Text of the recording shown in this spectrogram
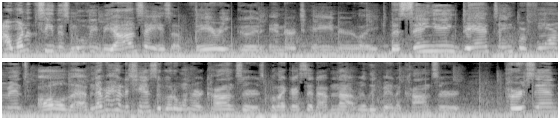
I wanted to see this movie. Beyonce is a very good entertainer. Like the singing, dancing, performance, all that. I've never had a chance to go to one of her concerts, but like I said, I've not really been a concert person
